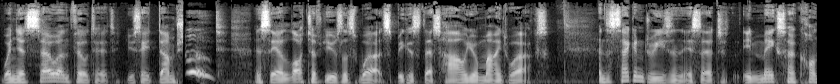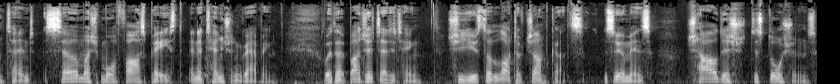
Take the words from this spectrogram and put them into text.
When you're so unfiltered, you say dumb shit and say a lot of useless words because that's how your mind works. And the second reason is that it makes her content so much more fast paced and attention grabbing. With her budget editing, she used a lot of jump cuts, zoom ins, childish distortions,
